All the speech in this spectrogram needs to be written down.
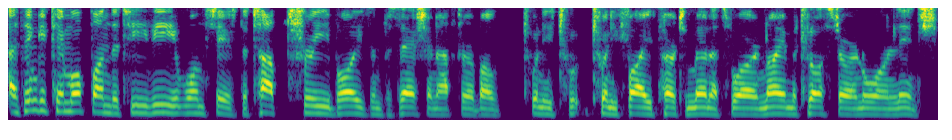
I, think it came up on the TV at one stage. The top three boys in possession after about 20, 25, 30 minutes were Niall McCluster and Odhrán Lynch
